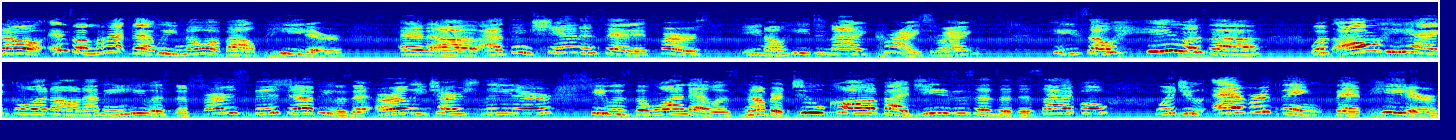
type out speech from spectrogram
So it's a lot that we know about Peter, and uh, I think Shannon said it first. You know, he denied Christ, right? He so he was uh with all he had going on. I mean, he was the first bishop. He was an early church leader. He was the one that was number two called by Jesus as a disciple. Would you ever think that Peter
